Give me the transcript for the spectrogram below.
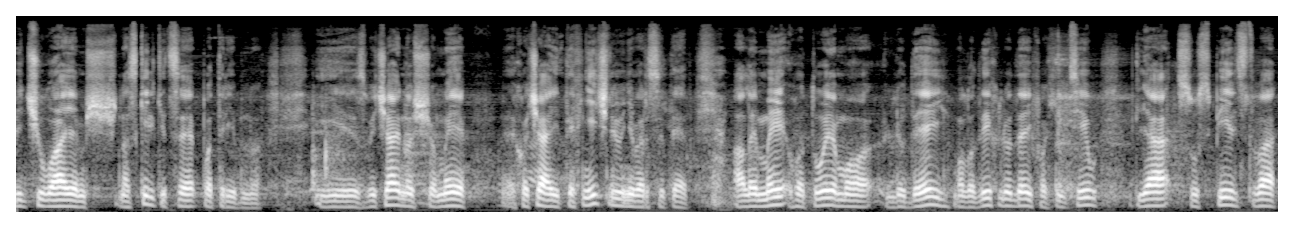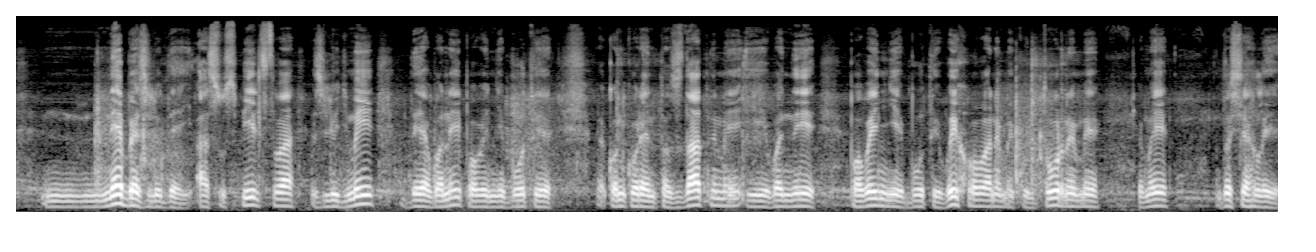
відчуваємо, наскільки це потрібно. І звичайно, що ми, хоча і технічний університет, але ми готуємо людей, молодих людей, фахівців для суспільства не без людей, а суспільства з людьми, де вони повинні бути конкурентоздатними і вони повинні бути вихованими, культурними. Ми досягли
